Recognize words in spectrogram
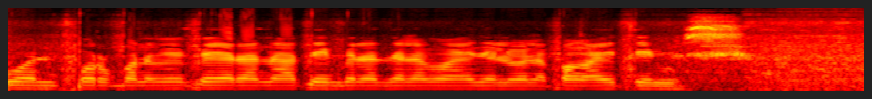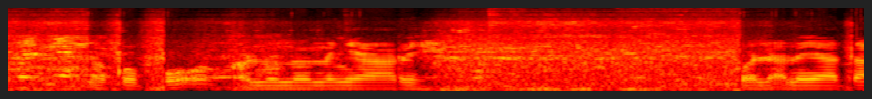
1-4 pa na may pera natin pinadala mga idol. Wala pang items. Ako po, ano na nangyari? Wala na yata.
